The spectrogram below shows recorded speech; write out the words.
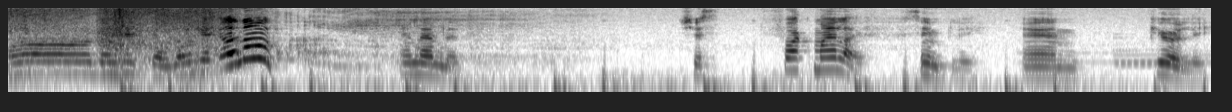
Oh, don't get killed, don't get- Oh no! And I'm dead. Just fuck my life, simply and purely.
